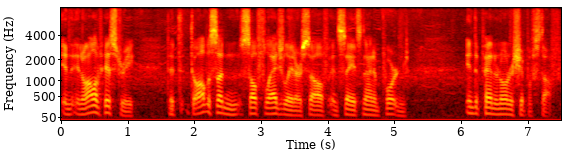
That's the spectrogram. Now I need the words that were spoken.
in, in all of history that to all of a sudden self-flagellate ourselves and say it's not important. Independent ownership of stuff,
